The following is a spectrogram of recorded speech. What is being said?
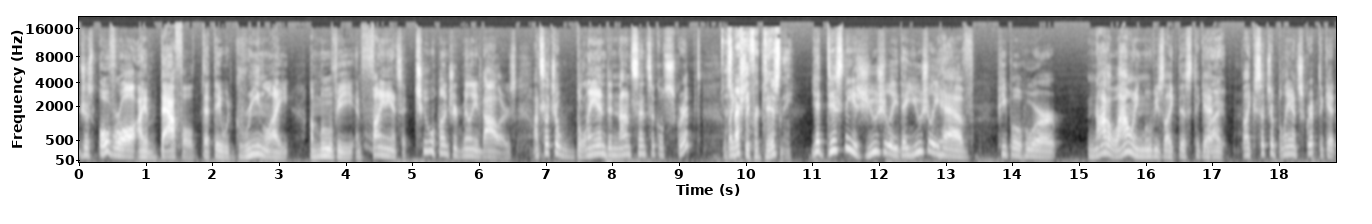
just overall I am baffled that they would greenlight a movie and finance it two hundred million dollars on such a bland and nonsensical script. Like, especially for Disney. Yeah, Disney is usually they usually have people who are not allowing movies like this to get Right. like such a bland script to get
